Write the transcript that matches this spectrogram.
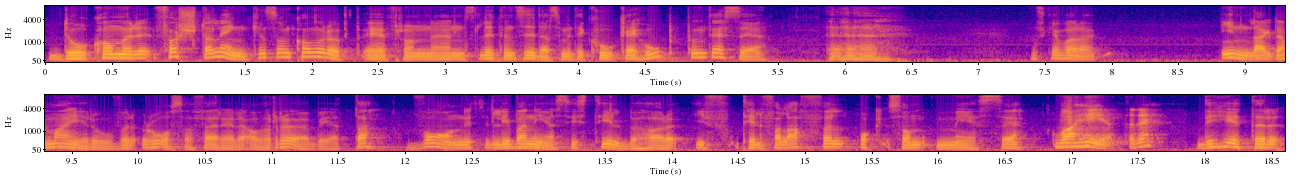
Då kommer det, första länken som kommer upp är från en liten sida som heter kokaihop.se. Eh, Jag ska bara Inlagda majrovor rosafärgade av rödbeta. Vanligt libanesiskt tillbehör i, till falafel och som mese. Vad heter det? Det heter,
